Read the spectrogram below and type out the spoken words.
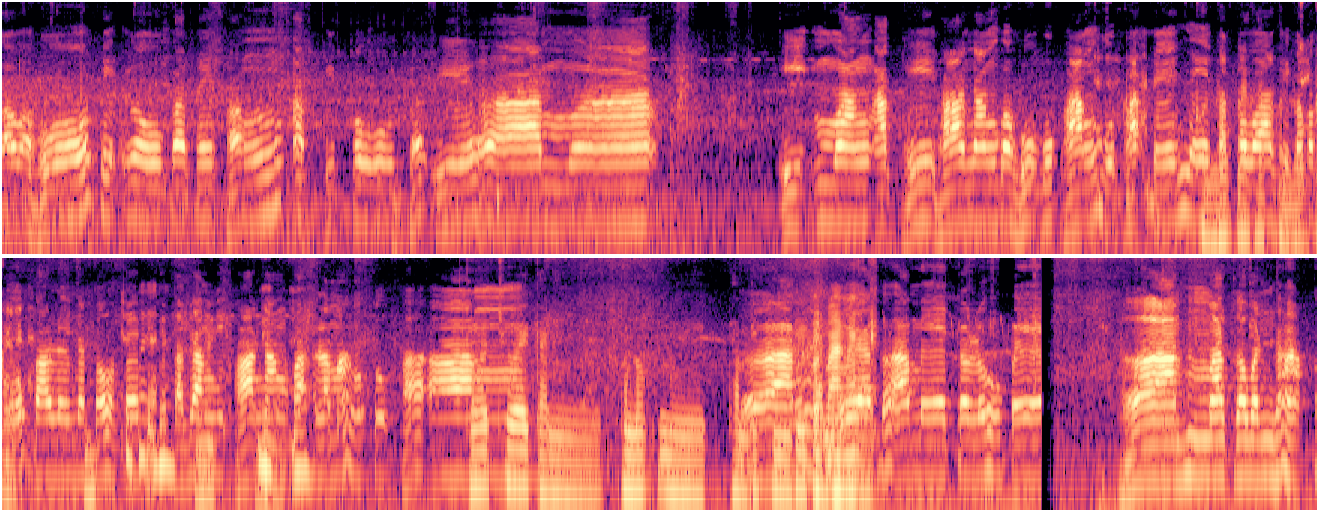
กวโหติโลกเสถังอภิปูชเยาม อิมังอัคคีทานังบหุบุพังบุคเตเนตัตวาสิกบโกกาเลนโตเตปิจตยังนิพานังปะละมังสุภาก็ช่วยกันพนกมือทำพิธีด้วยกันวางไว้ก็เมตรูเปธรรมสวนาก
